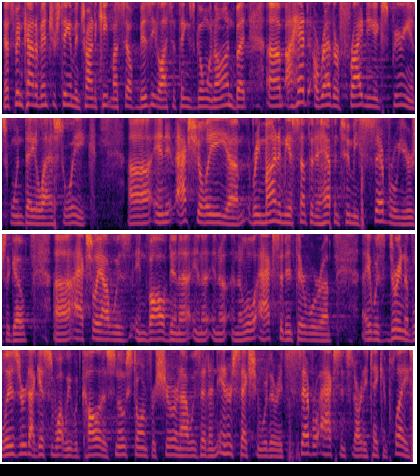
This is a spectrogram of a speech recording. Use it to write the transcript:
That's been kind of interesting. I've been trying to keep myself busy, lots of things going on, but um, I had a rather frightening experience one day last week. Uh, and it actually um, reminded me of something that happened to me several years ago. Uh, actually, I was involved in a, in a, in a, in a little accident. There were, uh, it was during a blizzard, I guess is what we would call it, a snowstorm for sure. And I was at an intersection where there had several accidents had already taken place.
